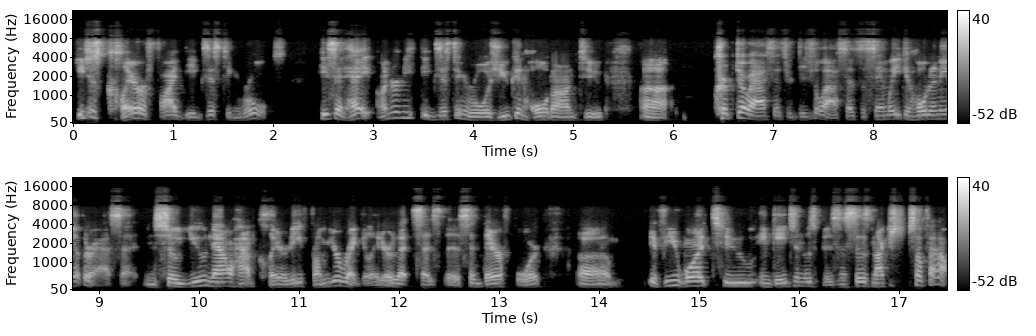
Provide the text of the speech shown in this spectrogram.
he just clarified the existing rules he said, "Hey, underneath the existing rules, you can hold on to uh, crypto assets or digital assets the same way you can hold any other asset. And so you now have clarity from your regulator that says this, and therefore, um, if you want to engage in those businesses, knock yourself out.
